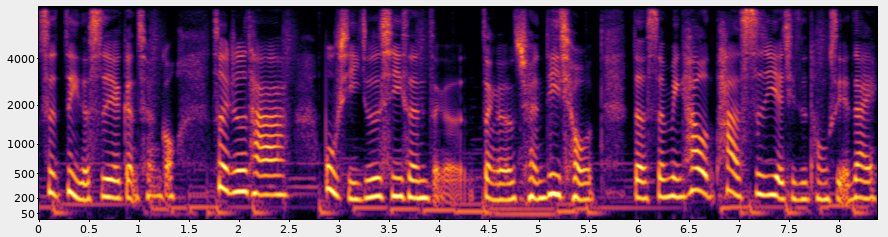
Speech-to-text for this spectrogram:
是自己的事业更成功，所以就是他不惜就是牺牲整个整个全地球的生命，还有他的事业，其实同时也在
